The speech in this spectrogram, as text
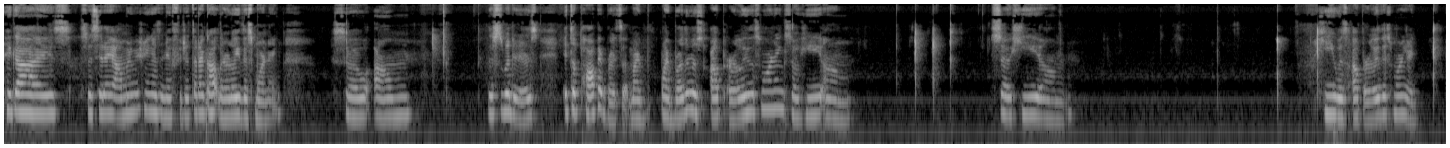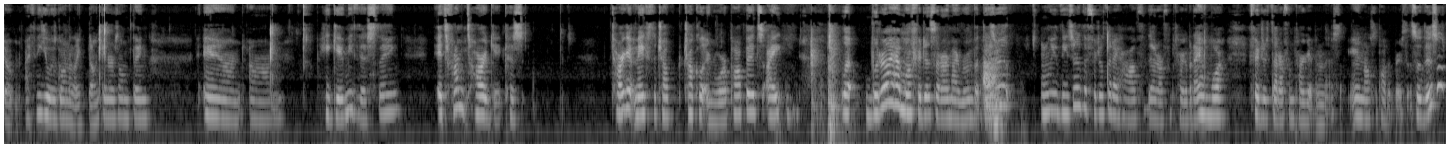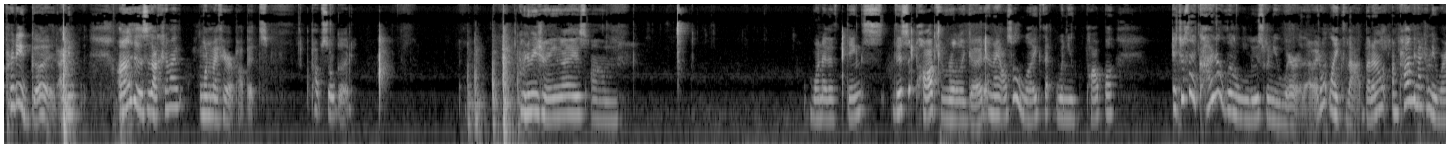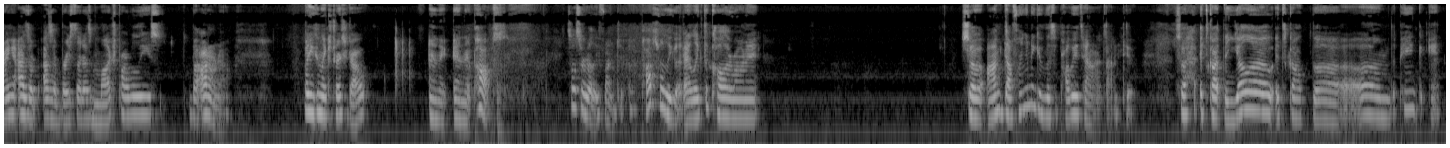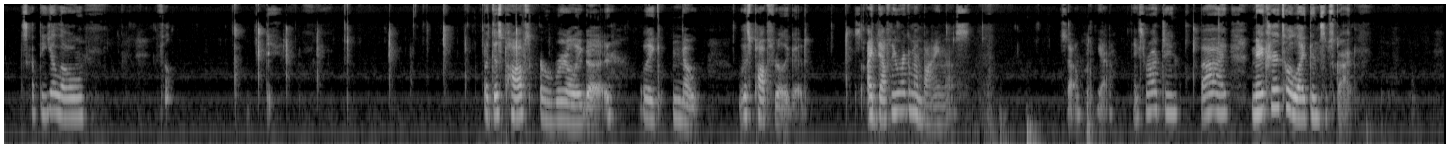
Hey guys, so today I'm gonna be showing you guys a new fidget that I got literally this morning. So, um, this is what it is. It's a pop-it bracelet. My my brother was up early this morning, so he um, so he um, he was up early this morning. I don't, I think he was going to like Dunkin' or something, and um, he gave me this thing. It's from Target because Target makes the cho chocolate and roar pop-its. I li literally have more fidgets that are in my room, but these are only these are the fidgets that I have that are from Target. But I have more fidgets that are from Target than this, and also pop-it bracelet. So this is pretty good. I mean, honestly, this is actually my one of my favorite pop-its. Pops so good. I'm gonna be showing you guys um one of the things. This pops really good, and I also like that when you pop a it's just like kind of a little loose when you wear it though. I don't like that, but I don't. I'm probably not gonna be wearing it as a as a bracelet as much probably, but I don't know. But you can like stretch it out, and it and it pops. It's also really fun too. It pops really good. I like the color on it. So I'm definitely gonna give this probably a 10 out of 10 too. So it's got the yellow, it's got the um, the pink, and it's got the yellow. But this pops are really good. Like, no, this pops really good. So I definitely recommend buying this. So, yeah. Thanks for watching. Bye. Make sure to like and subscribe.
